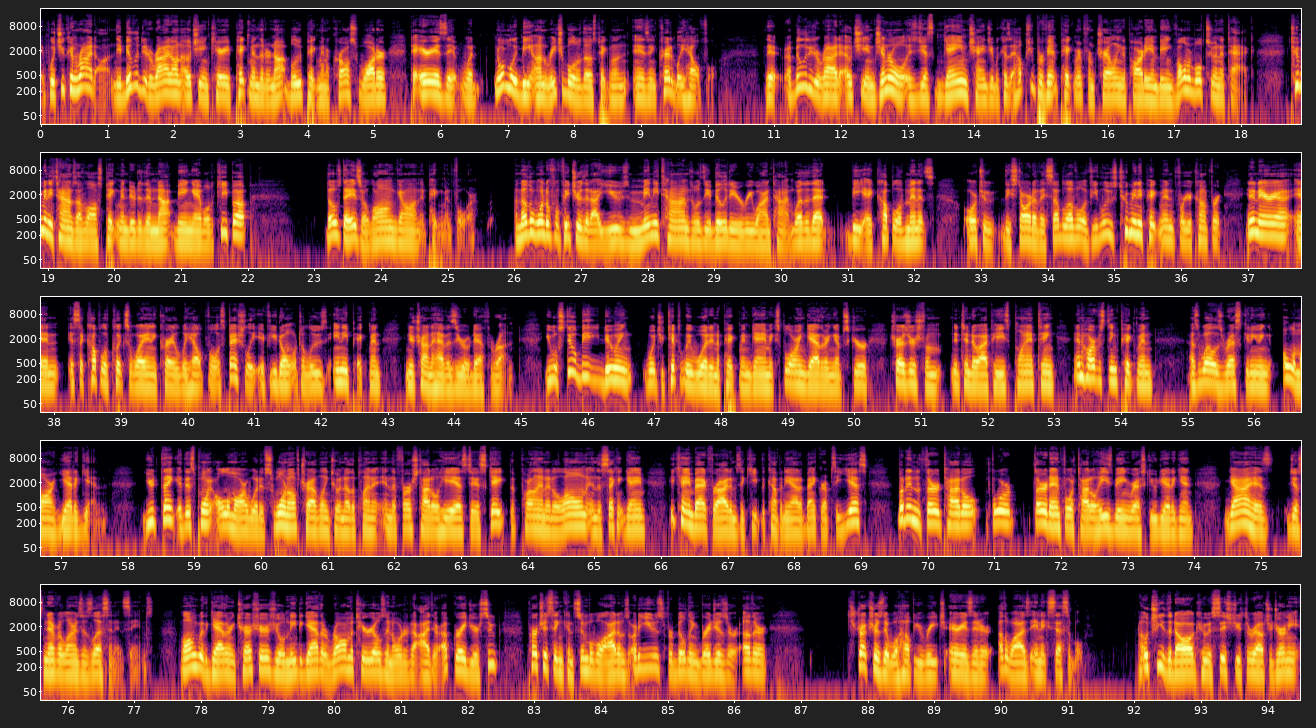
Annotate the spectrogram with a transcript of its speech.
which you can ride on. The ability to ride on Oatchi and carry Pikmin that are not blue Pikmin across water to areas that would normally be unreachable to those Pikmin is incredibly helpful. The ability to ride Oatchi in general is just game changing because it helps you prevent Pikmin from trailing the party and being vulnerable to an attack. Too many times I've lost Pikmin due to them not being able to keep up. Those days are long gone in Pikmin 4. Another wonderful feature that I used many times was the ability to rewind time, whether that be a couple of minutes or to the start of a sublevel. If you lose too many Pikmin for your comfort in an area and it's a couple of clicks away and incredibly helpful, especially if you don't want to lose any Pikmin and you're trying to have a zero death run. You will still be doing what you typically would in a Pikmin game, exploring, gathering obscure treasures from Nintendo IPs, planting and harvesting Pikmin, as well as rescuing Olimar yet again. You'd think at this point Olimar would have sworn off traveling to another planet. In the first title, he has to escape the planet alone. In the second game, he came back for items to keep the company out of bankruptcy, yes, but in the third title, for third and fourth title, he's being rescued yet again. Guy has just never learns his lesson, it seems. Along with gathering treasures, you'll need to gather raw materials in order to either upgrade your suit, purchasing consumable items, or to use for building bridges or other structures that will help you reach areas that are otherwise inaccessible. Oatchi the dog, who assists you throughout your journey,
